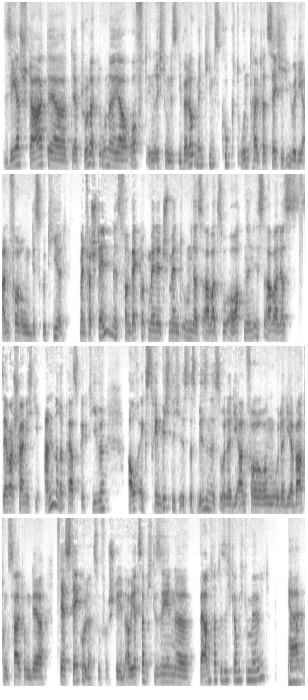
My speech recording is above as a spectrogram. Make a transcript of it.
sehr stark der, der Product Owner ja oft in Richtung des Development Teams guckt und halt tatsächlich über die Anforderungen diskutiert. Mein Verständnis von Backlog Management, um das aber zu ordnen, ist aber, dass sehr wahrscheinlich die andere Perspektive auch extrem wichtig ist, das Business oder die Anforderungen oder die Erwartungshaltung der, der Stakeholder zu verstehen. Aber jetzt habe ich gesehen, äh, Bernd hatte sich, glaube ich, gemeldet. Ja,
